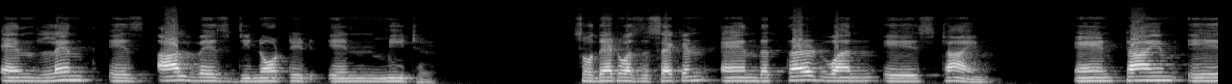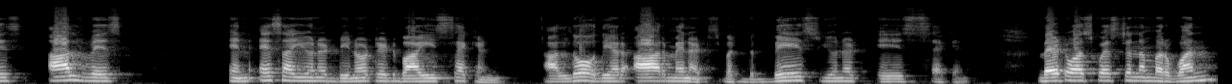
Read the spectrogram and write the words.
and length is always denoted in meter. So that was the second and the third one is time and time is always in SI unit denoted by second although there are minutes but the base unit is second. That was question number one.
